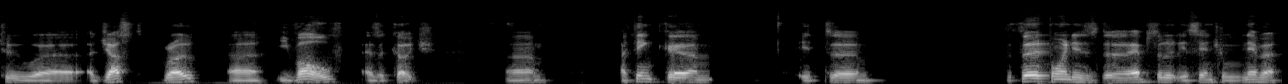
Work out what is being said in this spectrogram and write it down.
to uh, adjust, grow, uh, evolve as a coach. Um, I think um, it. Um, the third point is uh, absolutely essential. Never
